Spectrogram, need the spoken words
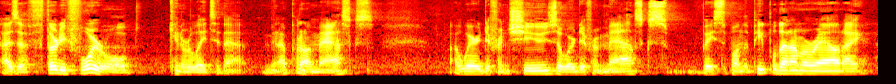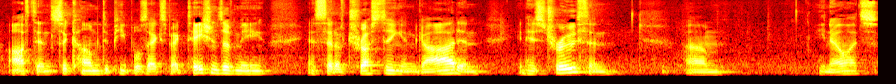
as a 34 year old, can relate to that. I mean, I put on masks I wear different shoes, I wear different masks based upon the people that I'm around. I often succumb to people's expectations of me instead of trusting in God and in His truth. And, um, you know, that's,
